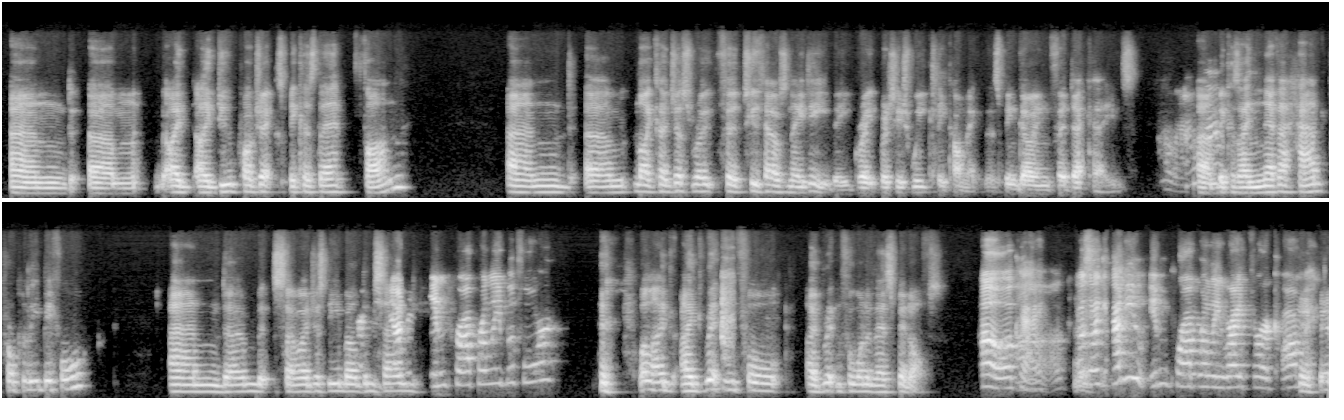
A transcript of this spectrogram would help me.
and um i i do projects because they're fun and um like i just wrote for 2000 AD the great british weekly comic that's been going for decades Oh, wow. Oh, um, because I never had properly before. And um, so I just emailed them Have you done saying, improperly before? well, I'd, I'd written for I'd written for one of their spin-offs. Oh, okay. Oh, I was like, how do you improperly write for a comic?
